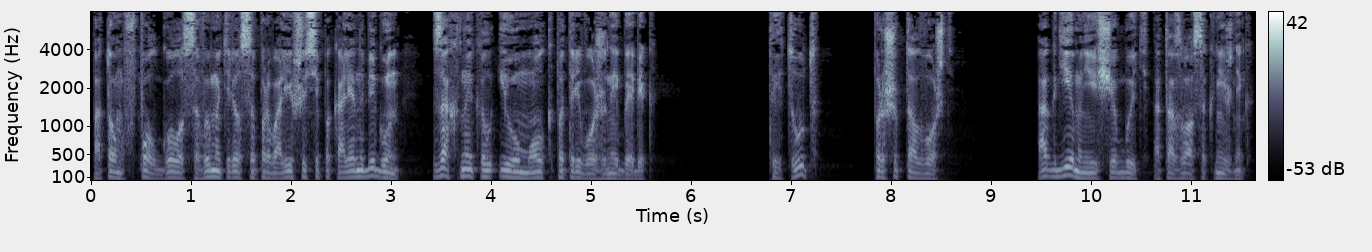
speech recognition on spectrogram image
потом в полголоса выматерился провалившийся по колено бегун, захныкал и умолк потревоженный Бебик. «Ты тут?» — прошептал вождь. «А где мне еще быть?» — отозвался книжник.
